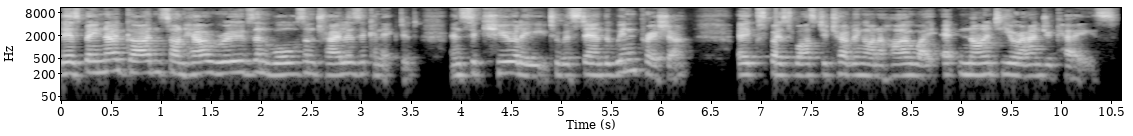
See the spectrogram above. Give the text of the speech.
There's been no guidance on how roofs and walls and trailers are connected and securely to withstand the wind pressure exposed whilst you're travelling on a highway at 90 or 100 Ks.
